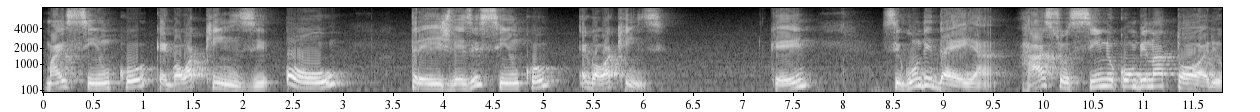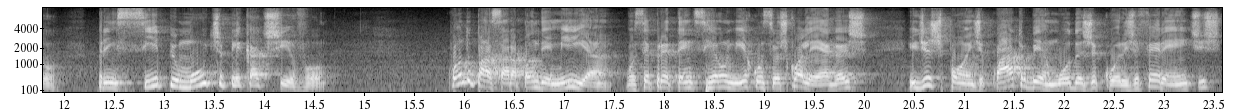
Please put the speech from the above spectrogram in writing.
mais 5, que é igual a 15, ou 3 vezes 5 é igual a 15. Ok? Segunda ideia, raciocínio combinatório, princípio multiplicativo. Quando passar a pandemia, você pretende se reunir com seus colegas e dispõe de quatro bermudas de cores diferentes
